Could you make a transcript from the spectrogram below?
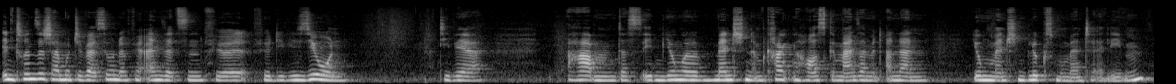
intrinsischer Motivation dafür einsetzen, für, für die Vision, die wir haben, dass eben junge Menschen im Krankenhaus gemeinsam mit anderen jungen Menschen Glücksmomente erleben.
